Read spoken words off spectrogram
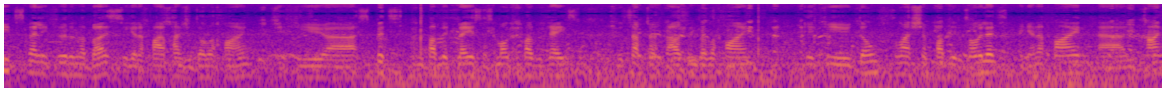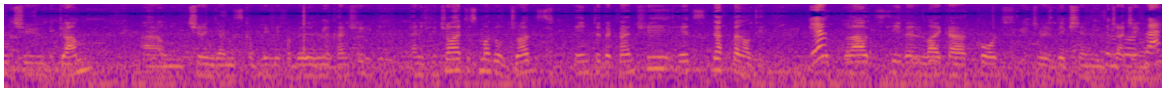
eat smelly food on the bus, you get a $500 fine. If you uh, spit in a public place or smoke in a public place, it's up to a thousand dollar fine. If you don't flush a public toilet, again a fine. Uh, you can't chew gum. Um, chewing gum is completely forbidden in the country. And if you try to smuggle drugs into the country, it's death penalty Yeah. without even like a court jurisdiction judging. that.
